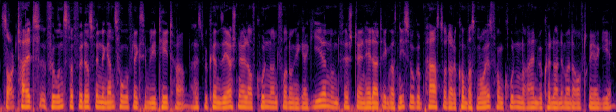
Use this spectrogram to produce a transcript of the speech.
sorgt halt für uns dafür, dass wir eine ganz hohe Flexibilität haben. Das heißt, wir können sehr schnell auf Kundenanforderungen reagieren und feststellen, hey, da hat irgendwas nicht so gepasst oder da kommt was Neues vom Kunden rein, wir können dann immer darauf reagieren.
